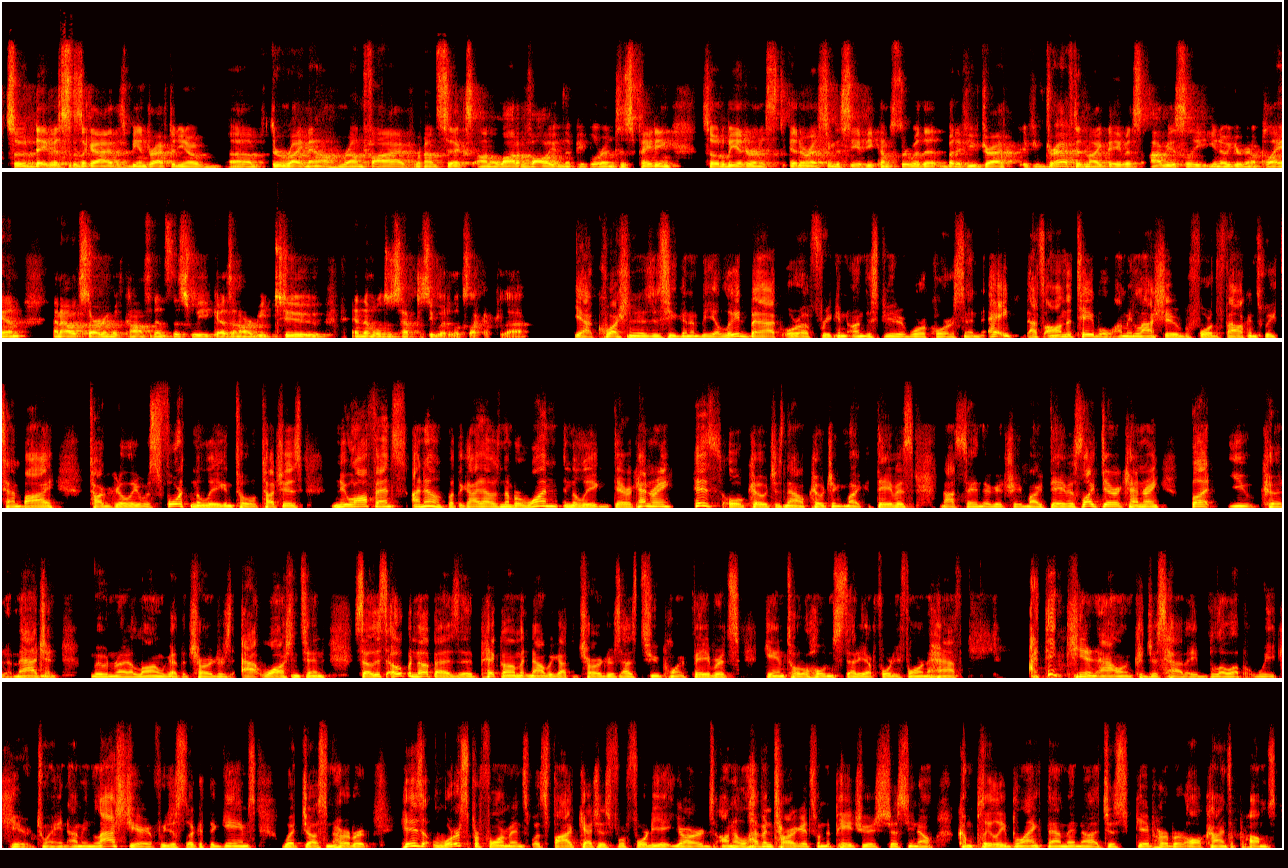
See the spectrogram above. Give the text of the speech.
So Davis is a guy that's being drafted, you know, uh, through right now, round five, round six, on a lot of volume that people are anticipating. So it'll be inter- interesting to see if he comes through with it. But if you've draft if you've drafted Mike Davis, obviously, you know, you're going to play him, and I would start him with confidence this week as an RB two, and then we'll just have to see what it looks like after that. Yeah, question is, is he going to be a lead back or a freaking undisputed workhorse? And hey, that's on the table. I mean, last year before the Falcons week 10 bye, Todd Gurley was fourth in the league in total touches. New offense, I know, but the guy that was number one in the league, Derrick Henry, his old coach is now coaching Mike Davis. Not saying they're going to treat Mike Davis like Derrick Henry, but you could imagine. Moving right along, we got the Chargers at Washington. So this opened up as a pick 'em. And now we got the Chargers as two point favorites. Game total holding steady at 44 and a half. I think Keenan Allen could just have a blow up week here, Dwain. I mean, last year, if we just look at the games with Justin Herbert, his worst performance was five catches for 48 yards on 11 targets when the Patriots just, you know, completely blanked them and uh, just gave Herbert all kinds of problems.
